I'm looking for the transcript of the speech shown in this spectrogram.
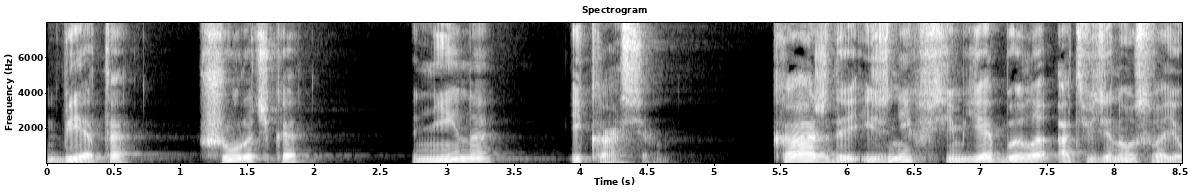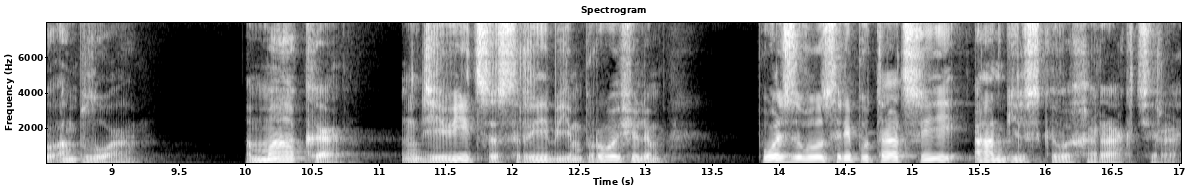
Бета, Шурочка, Нина и Кася. Каждой из них в семье было отведено свое амплуа. Мака, девица с рыбьим профилем, пользовалась репутацией ангельского характера.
